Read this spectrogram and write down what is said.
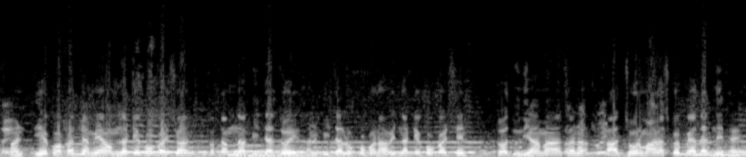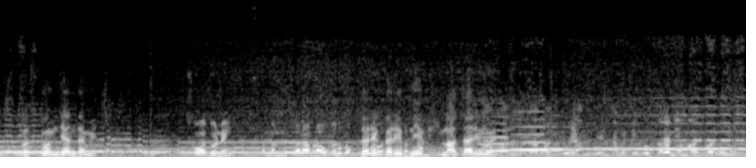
નહીં. અને એક વખત તમે અમને ટેકો કરશો તો તમને બીજા જોઈ અને બીજા લોકો પણ આવી રીતના ટેકો કરશે ને તો આ દુનિયામાં છે ને આ ચોર માણસ કોઈ પેદા જ નહીં થાય. વસ્તુ સમજ્યા ને તમે? શું વાંધો નહીં. તમને હું કરાવડાવું બરોબર? દરેક ગરીબની એક લાચારી હોય. મજબૂરી તમે ટેકો કરે ને એ મહત્વનું હોય.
